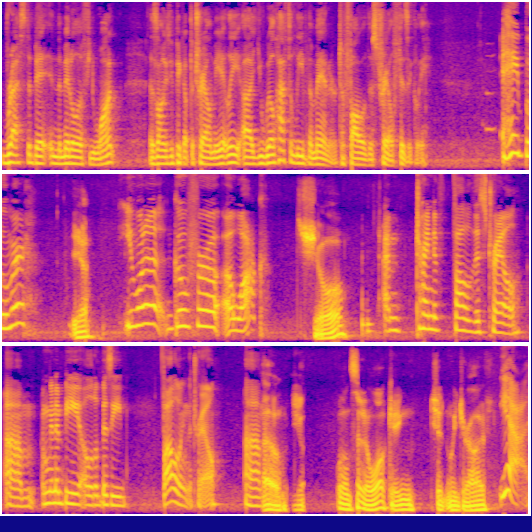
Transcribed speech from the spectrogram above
rest a bit in the middle if you want, as long as you pick up the trail immediately. Uh, you will have to leave the manor to follow this trail physically. Hey, Boomer, Yeah, you want to go for a, a walk? sure. I'm trying to follow this trail. Um, I'm going to be a little busy following the trail. oh, yeah. Well, instead of walking, shouldn't we drive? Yeah,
